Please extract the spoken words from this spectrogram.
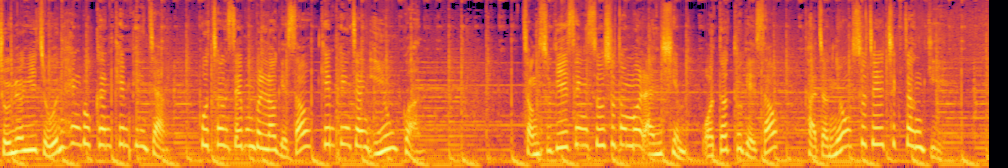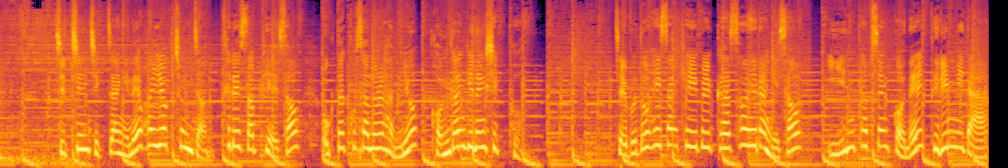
조명이 좋은 행복한 캠핑장 포천 세븐블럭에서 캠핑장 이용권. 정수기 생수 수돗물 안심 워터톡에서 가정용 수질 측정기. 지친 직장인의 활력 충전 트레서피에서 옥타코사놀 함유 건강기능식품. 제부도 해상 케이블카 서해랑에서 2인 탑승권을 드립니다.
